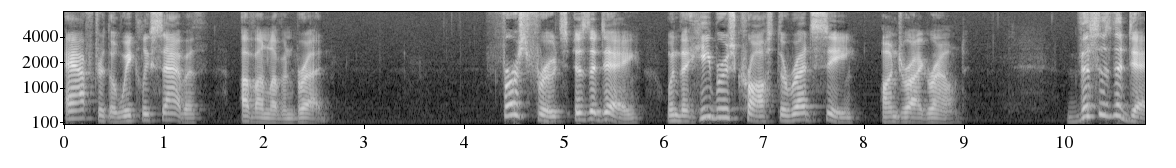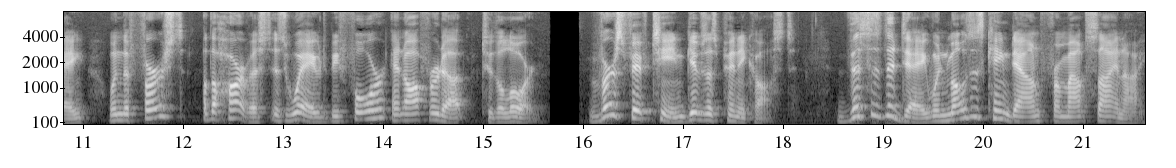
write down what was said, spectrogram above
after the weekly Sabbath of unleavened bread. First fruits is the day when the Hebrews crossed the Red Sea on dry ground. This is the day when the first of the harvest is waved before and offered up to the Lord. Verse 15 gives us Pentecost. This is the day when Moses came down from Mount Sinai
